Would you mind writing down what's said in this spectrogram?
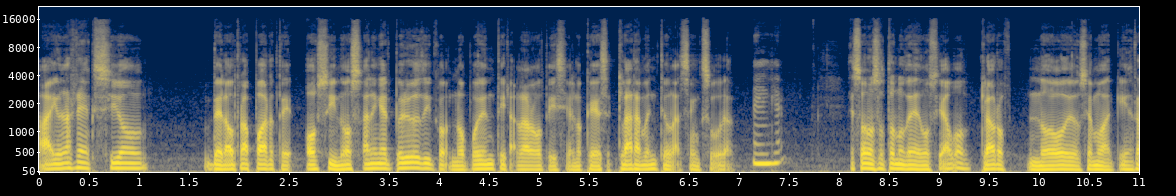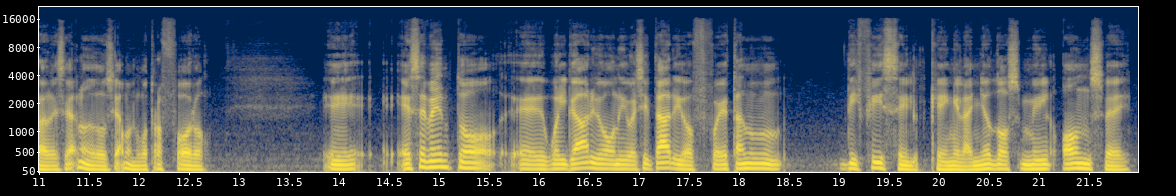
hay una reacción de la otra parte o si no sale en el periódico no pueden tirar la noticia, lo que es claramente una censura. Eso nosotros nos denunciamos, claro, no lo denunciamos aquí en Radio lo denunciamos en otros foros. Eh, ese evento eh, huelgario universitario fue tan difícil que en el año 2011,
